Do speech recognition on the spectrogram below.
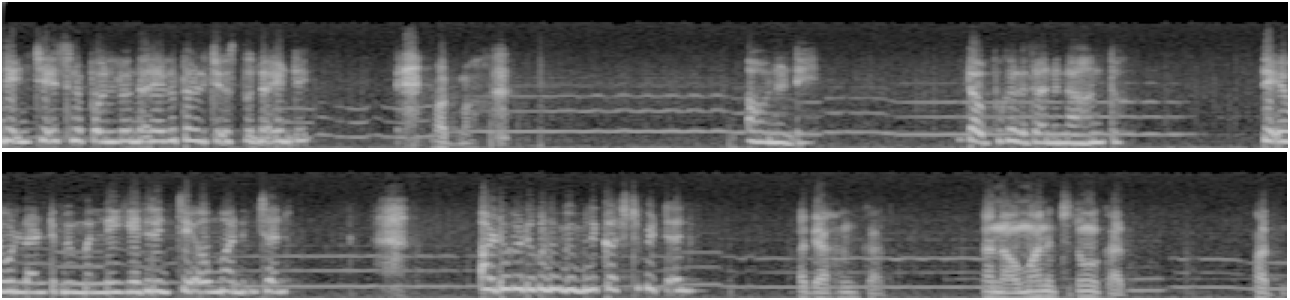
నేను చేసిన పనులు నరేగతాళి చేస్తున్నాయండి. పద్మ. అవునండి. డబ్బు గలదాన నాహంతో దేవుళ్ళంటే మిమ్మల్ని ఎదిరించి అవమానించాను. అడుగడుగును మిమ్మల్ని కష్టపెట్టాను. అది అహం కాదు. నన్ను అవమానించడం కాదు. పద్మ.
